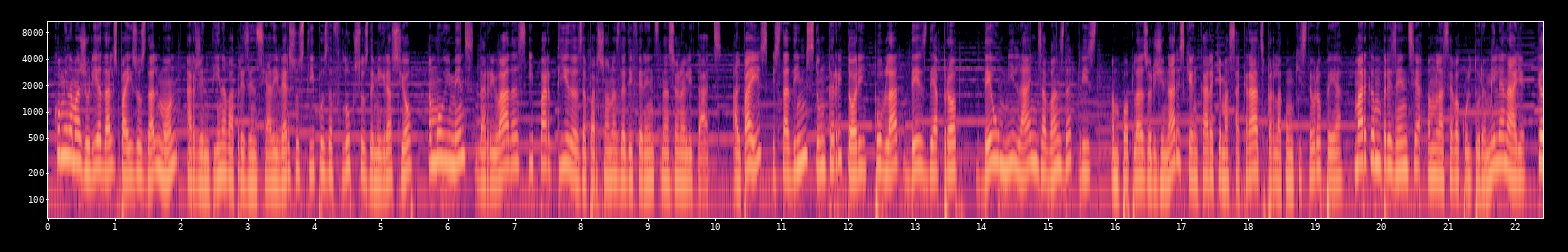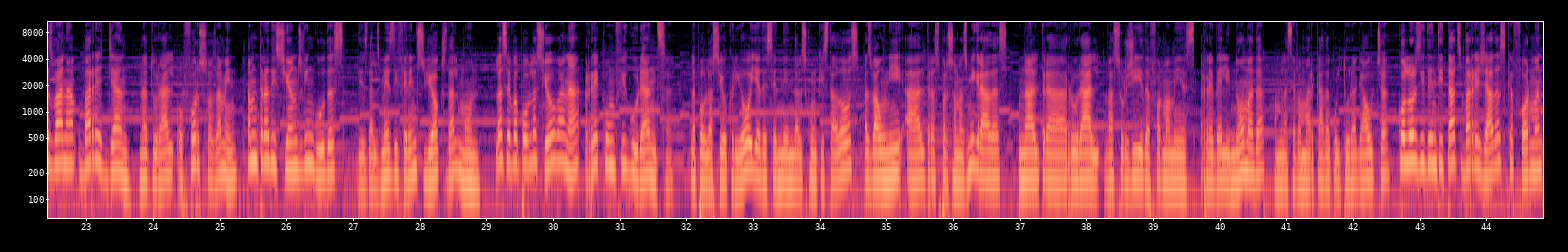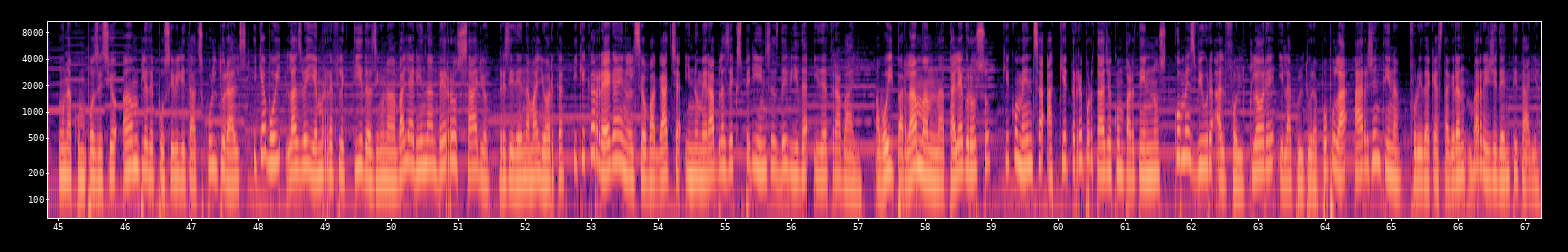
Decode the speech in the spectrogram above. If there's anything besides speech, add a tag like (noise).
Com en la majoria dels països del món, Argentina va presenciar diversos tipus de fluxos de migració amb moviments d'arribades i partides de persones de diferents nacionalitats. El país està dins d'un territori poblat des de a prop 10.000 anys abans de Crist, amb pobles originaris que, encara que massacrats per la conquista europea, marquen presència amb la seva cultura mil·lenària que es va anar barrejant, natural o forçosament, amb tradicions vingudes des dels més diferents llocs del món. La seva població va anar reconfigurant-se, la població criolla descendent dels conquistadors es va unir a altres persones migrades, una altra rural va sorgir de forma més rebel i nòmada, amb la seva marcada cultura gaucha, colors i identitats barrejades que formen una composició àmplia de possibilitats culturals i que avui les veiem reflectides en una ballarina de Rosario, resident a Mallorca, i que carrega en el seu bagatge innumerables experiències de vida i de treball. Avui parlam amb Natàlia Grosso, que comença aquest reportatge compartint-nos com és viure el folklore i la cultura popular a Argentina, fruit d'aquesta gran barreja identitària.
